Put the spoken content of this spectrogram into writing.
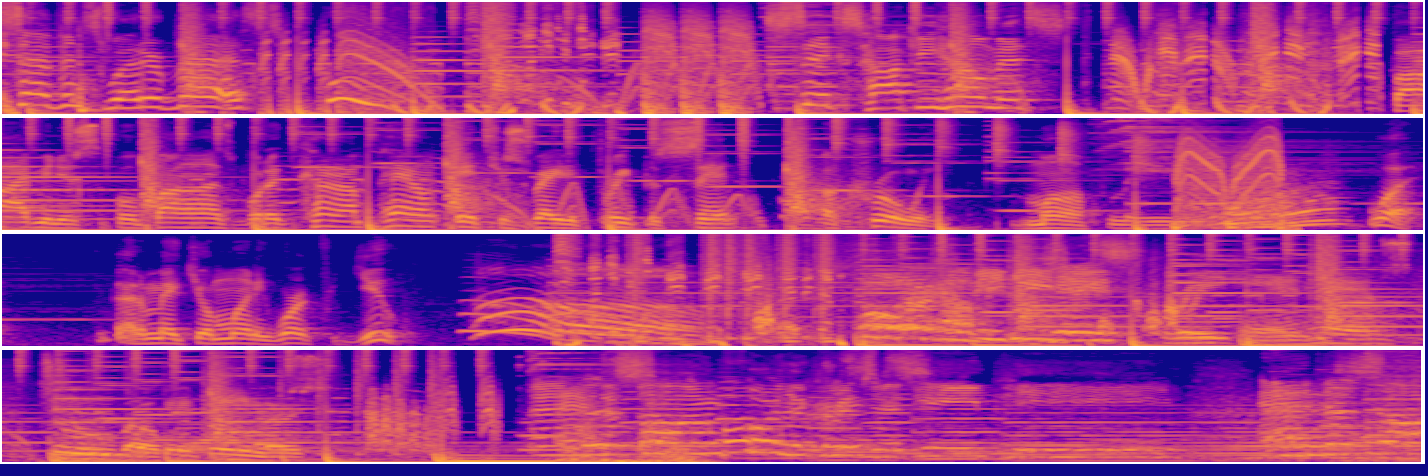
7 sweater vests, Woo! 6 hockey helmets, Five municipal bonds with a compound interest rate of 3% accruing monthly. What? You gotta make your money work for you. Oh. Four comfy PJs, Three canned hams, two broken beamers. and a song for the Christmas EP. And a song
